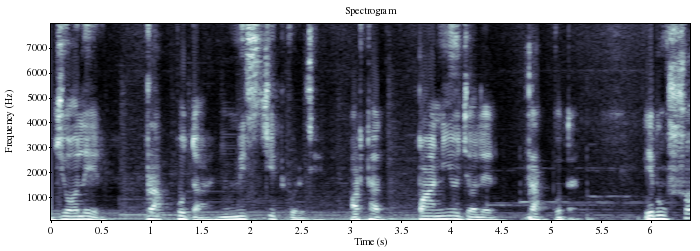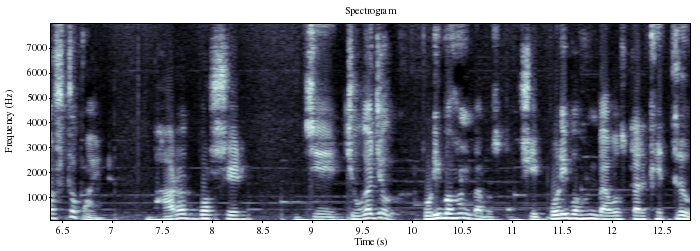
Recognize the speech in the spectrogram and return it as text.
জলের প্রাপ্যতা নিশ্চিত করেছে, অর্থাৎ পানীয় জলের প্রাপ্যতা। এবং ষষ্ঠ পয়েন্ট ভারতবর্ষের যে যোগাযোগ পরিবহন ব্যবস্থা, সেই পরিবহন ব্যবস্থার ক্ষেত্রেও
